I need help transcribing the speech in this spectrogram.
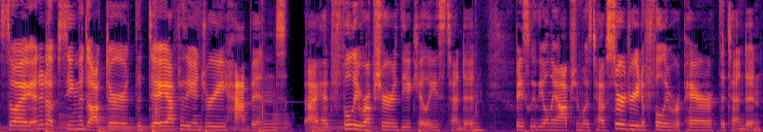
So I ended up seeing the doctor the day after the injury happened. I had fully ruptured the Achilles tendon. Basically, the only option was to have surgery to fully repair the tendon.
